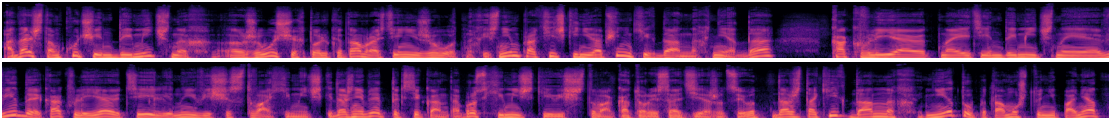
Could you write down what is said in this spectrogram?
а дальше там куча эндемичных, э, живущих только там растений и животных, и с ним практически ни, вообще никаких данных нет, да, как влияют на эти эндемичные виды, как влияют те или иные вещества химические. Даже не обязательно токсиканты, а просто химические вещества, которые содержатся. И вот даже таких данных нету, потому что непонятно,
